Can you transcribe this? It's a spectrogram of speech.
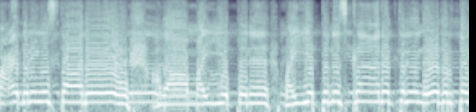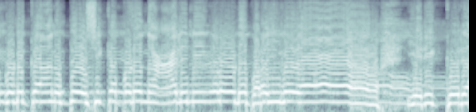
മഹദനി ഉസ്താദ് അതാ മയ്യത്തിന് മയ്യത്ത് നിസ്കാരത്തിന് നേതൃത്വം കൊടുക്കാൻ ഉദ്ദേശിക്കപ്പെടുന്ന ആലിമീങ്ങളോട് പറയുകയാ എനിക്കൊരു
